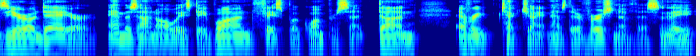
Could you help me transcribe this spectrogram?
zero day or Amazon always day one, Facebook 1% done. Every tech giant has their version of this. And they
